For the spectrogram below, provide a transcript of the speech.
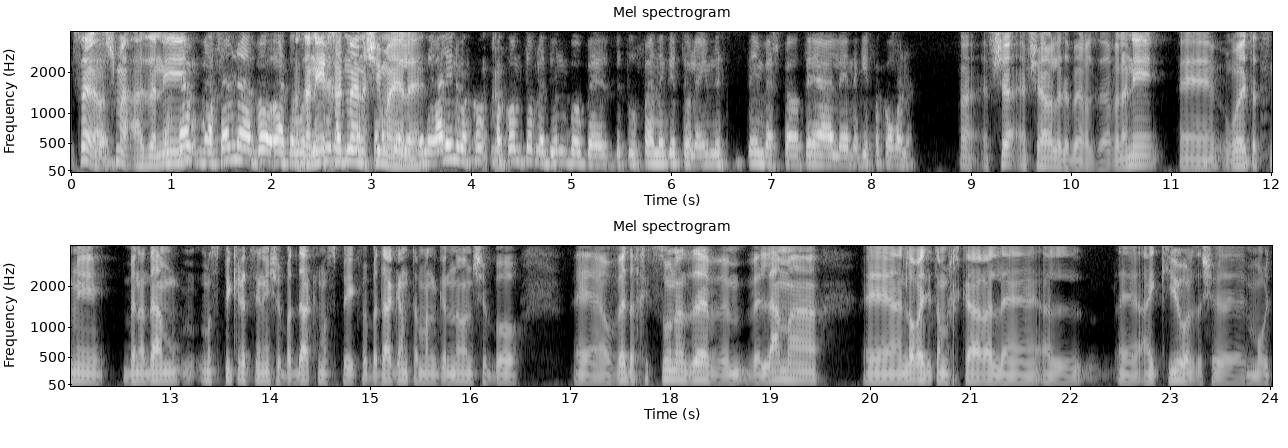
בסדר, שמע, אז אני... ועכשיו נעבור, אז אני אחד מהאנשים האלה. זה נראה לי מקום. אוקיי. טוב לדון בו בתרופה נגד תולעים לסוסים והשפעותיה על נגיף הקורונה. אה, אפשר, אפשר לדבר על זה, אבל אני אה, רואה את עצמי בן אדם מספיק רציני שבדק מספיק ובדק גם את המנגנון שבו אה, עובד החיסון הזה ו, ולמה, אה, אני לא ראיתי את המחקר על, אה, על אה, IQ, על זה שמוריד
